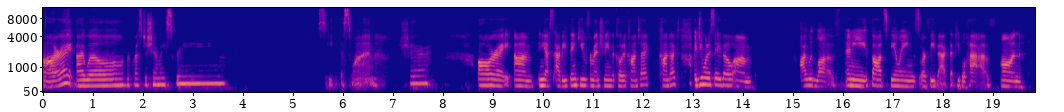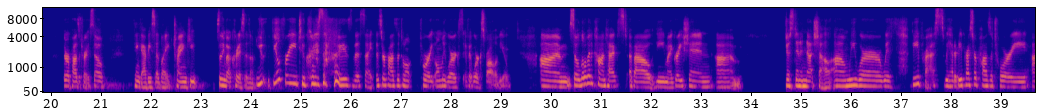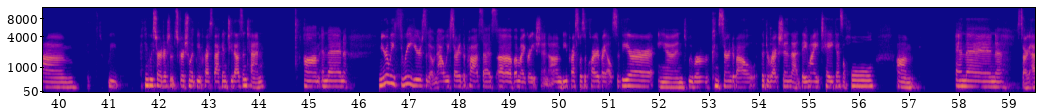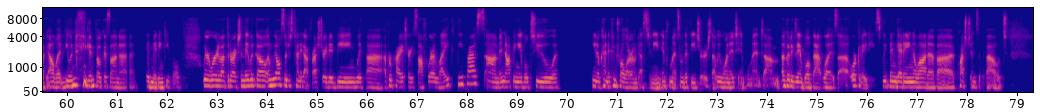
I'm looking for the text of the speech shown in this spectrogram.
All right, I will request to share my screen. See this one, share. All right, um, and yes, Abby, thank you for mentioning the code of contact conduct. I do want to say though, um, I would love any thoughts, feelings, or feedback that people have on the repository. So I think Abby said like try and keep something about criticism. You feel free to criticize this site. This repository only works if it works for all of you. Um, so a little bit of context about the migration, um, just in a nutshell. Um, we were with bepress. We had a bepress repository. Um, we, I think we started our subscription with bepress back in 2010. Um, and then nearly three years ago now, we started the process of a migration. Um, bepress was acquired by Elsevier and we were concerned about the direction that they might take as a whole. Um, and then, sorry, Abby, I'll let you and Megan focus on uh, admitting people. We were worried about the direction they would go. And we also just kind of got frustrated being with uh, a proprietary software like bepress um, and not being able to you know, kind of control our own destiny and implement some of the features that we wanted to implement. Um, a good example of that was uh, ORCID IDs. We've been getting a lot of uh, questions about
